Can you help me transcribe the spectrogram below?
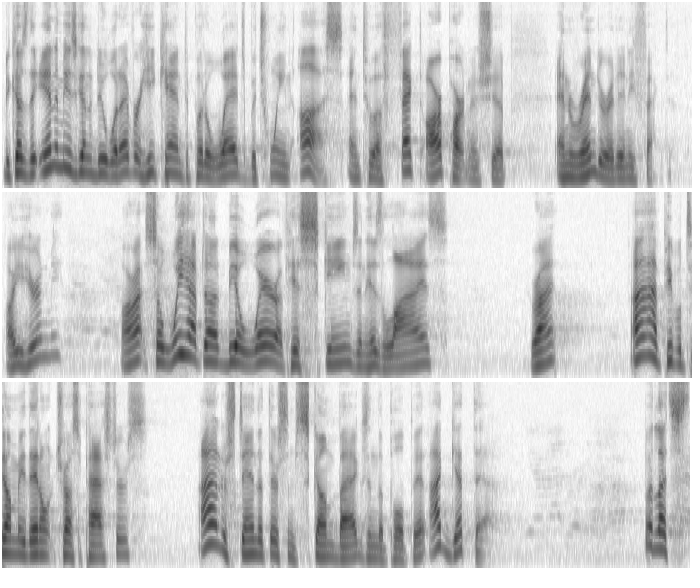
Because the enemy is going to do whatever he can to put a wedge between us and to affect our partnership and render it ineffective. Are you hearing me? All right. So we have to be aware of his schemes and his lies, right? I have people tell me they don't trust pastors. I understand that there's some scumbags in the pulpit. I get that. But let's,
